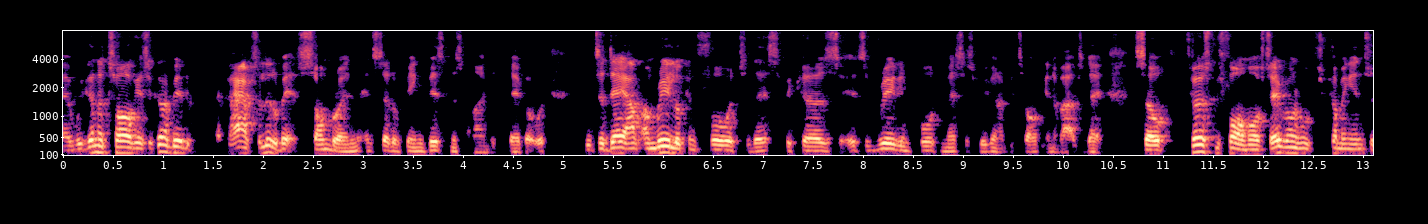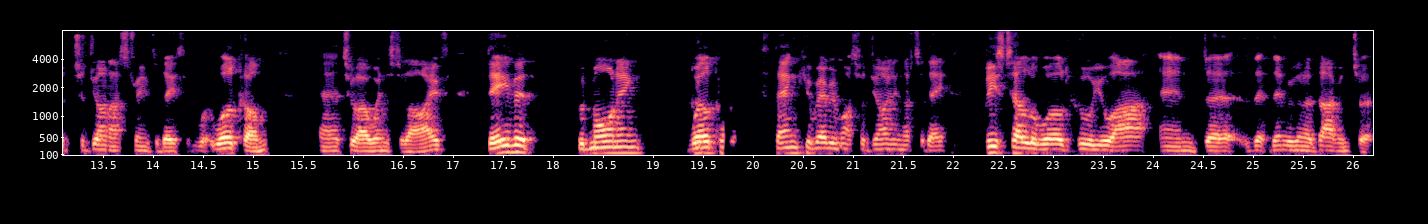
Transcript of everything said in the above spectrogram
uh, we're going to talk. It's going to be perhaps a little bit somber in, instead of being business minded today. But today, I'm, I'm, really looking forward to this because it's a really important message we're going to be talking about today. So, first and foremost, everyone who's coming in to, to join our stream today, welcome uh, to our Wednesday Live. David, good morning. Welcome. Thank you very much for joining us today. Please tell the world who you are, and uh, th- then we're going to dive into it.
